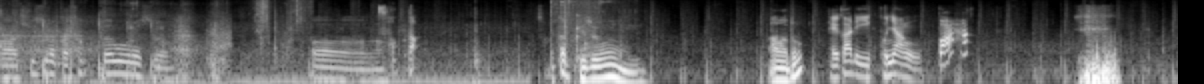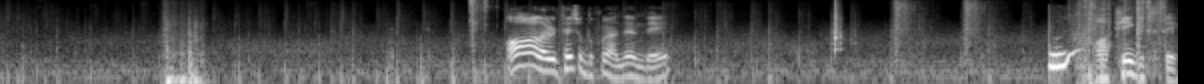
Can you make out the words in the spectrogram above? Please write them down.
아 실수랄까 석 빼버렸어. 어... 석다. 석답 개좀 아마도? 대가리 그냥 빡 아, 나 이렇게 텐션 높으면 안 되는데. 아, 비행기 두 대.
